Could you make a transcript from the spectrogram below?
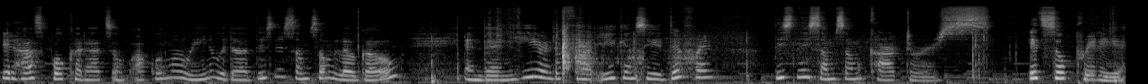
it has polka dots of aquamarine with a Disney Tsum logo. And then here in the front you can see different Disney Tsum characters. It's so pretty.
